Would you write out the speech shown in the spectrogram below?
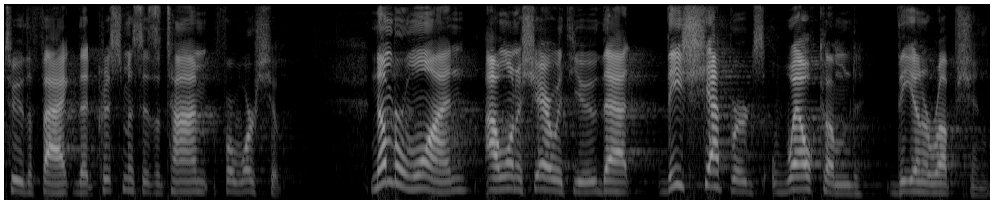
to the fact that Christmas is a time for worship. Number one, I want to share with you that these shepherds welcomed the interruption.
